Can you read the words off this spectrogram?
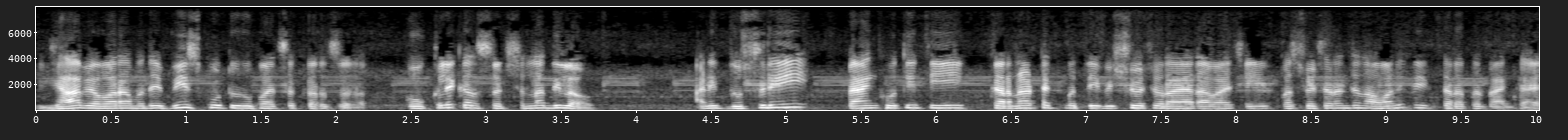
ह्या व्यवहारामध्ये वीस कोटी रुपयाचं कर्ज गोखले कन्स्ट्रक्शनला दिलं होतं. आणि दुसरी बँक होती ती कर्नाटकमधली विश्वेश्वराया नावाची बसवेश्वरांच्या नावाने ती खरं तर बँक आहे.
